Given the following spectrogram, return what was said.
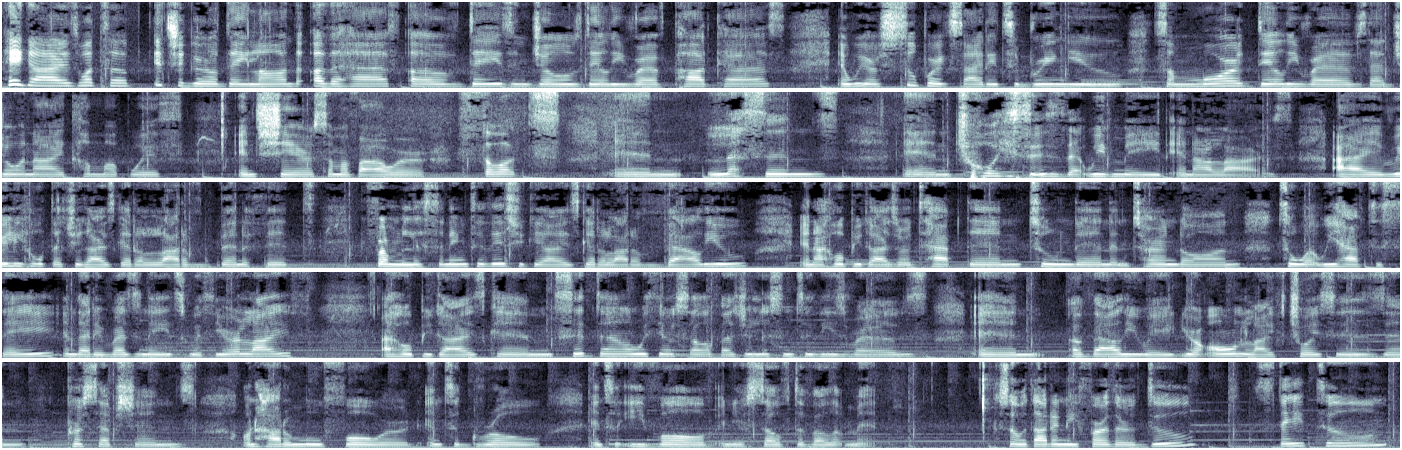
Hey guys, what's up? It's your girl Daylon, the other half of Days and Joe's Daily Rev podcast, and we are super excited to bring you some more daily revs that Joe and I come up with and share some of our thoughts and lessons and choices that we've made in our lives. I really hope that you guys get a lot of benefit from listening to this. You guys get a lot of value, and I hope you guys are tapped in, tuned in, and turned on to what we have to say and that it resonates with your life. I hope you guys can sit down with yourself as you listen to these revs and evaluate your own life choices and perceptions on how to move forward and to grow and to evolve in your self development. So, without any further ado, stay tuned,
